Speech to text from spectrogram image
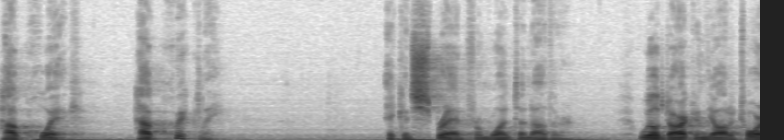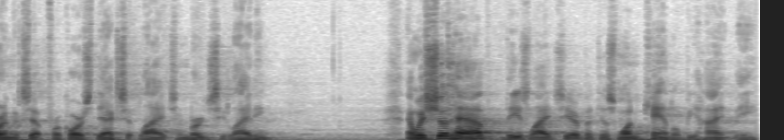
how quick, how quickly it can spread from one to another. We'll darken the auditorium except for, of course, the exit lights, and emergency lighting. And we should have these lights here, but this one candle behind me.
